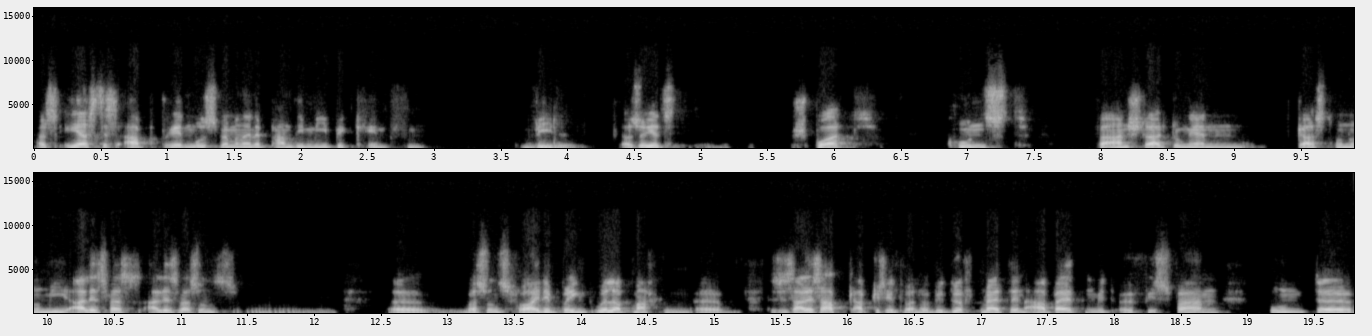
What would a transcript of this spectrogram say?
als erstes abdrehen muss, wenn man eine Pandemie bekämpfen will. Also jetzt Sport, Kunst, Veranstaltungen, Gastronomie, alles was, alles was uns was uns Freude bringt, Urlaub machen, äh, das ist alles ab, abgestellt worden. Aber wir durften weiterhin arbeiten, mit Öffis fahren und äh,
